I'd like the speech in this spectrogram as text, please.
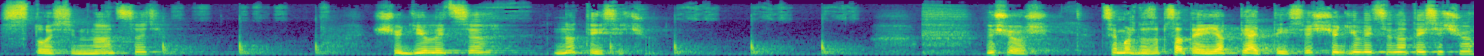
117, що ділиться на тисячу. Ну що ж, це можна записати як 5 тисяч, що ділиться на тисячу.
